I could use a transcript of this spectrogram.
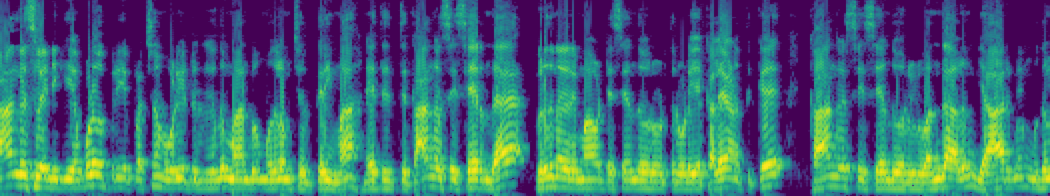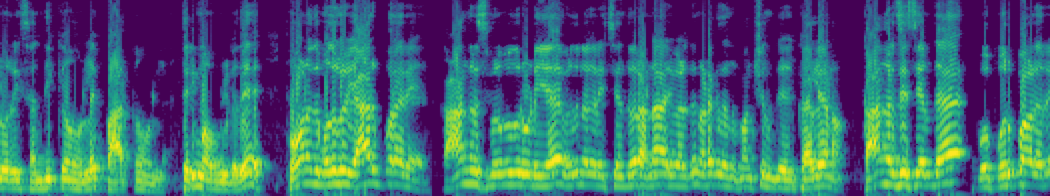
காங்கிரஸ்ல இன்னைக்கு எவ்வளவு பெரிய பிரச்சனை ஓடிட்டு இருக்குது மாண்பு முதலமைச்சருக்கு தெரியுமா? நேற்று காங்கிரஸை சேர்ந்த விருதுநகரை மாவட்டத்தை சேர்ந்த ஒரு ஒருத்தருடைய கல்யாணத்துக்கு காங்கிரஸை சேர்ந்தவர்கள் வந்தாலும் யாருமே முதல்வரை சந்திக்கவும் இல்லை பார்க்கவும் இல்லை. தெரியுமா உங்களுக்கு அது? போனது முதல்வர் யாரு போறாரு? காங்கிரஸ் பிரமுகருடைய விருதுநகரை சேர்ந்தவர் அண்ணா அறிவாளத்தில் நடக்குது அந்த ஃபங்க்ஷனுக்கு கல்யாணம். காங்கிரஸை சேர்ந்த பொறுப்பாளர்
